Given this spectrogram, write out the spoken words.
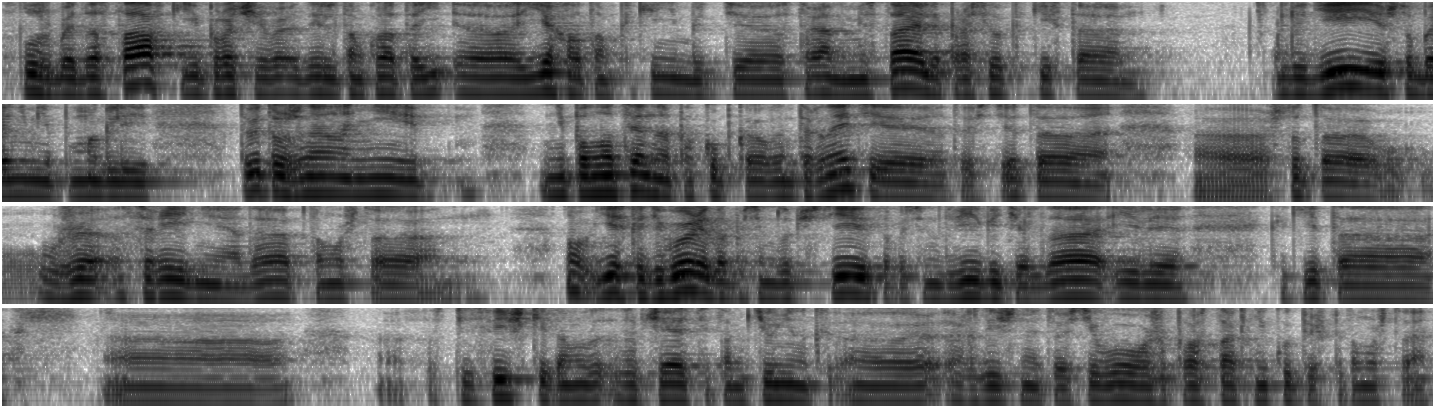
службой доставки и прочее, или там куда-то ехал там в какие-нибудь странные места или просил каких-то людей, чтобы они мне помогли, то это уже, наверное, не неполноценная покупка в интернете, то есть это э, что-то уже среднее, да, потому что ну, есть категории, допустим, запчастей, допустим, двигатель, да, или какие-то э, специфические там запчасти, там тюнинг э, различный, то есть его уже просто так не купишь, потому что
